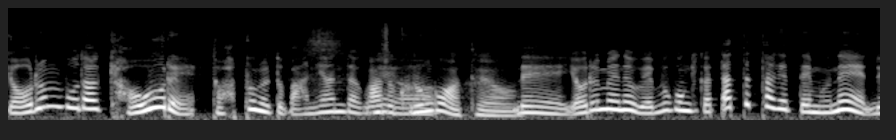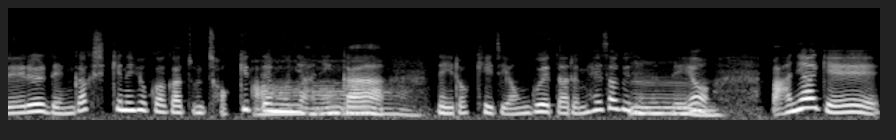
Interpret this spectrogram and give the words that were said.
여름보다 겨울에 더 하품을 또 많이 한다고 맞아, 해요. 그런 것 같아요. 네, 여름에는 외부 공기가 따뜻하기 때문에 뇌를 냉각시키는 효과가 좀 적기 때문이 아. 닌가 네, 이렇게 이제 연구에 따르면 해석이 되는데요. 음. 만약에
